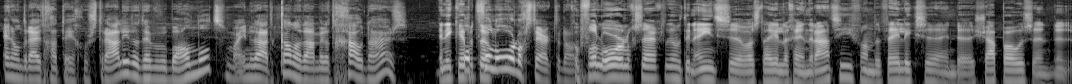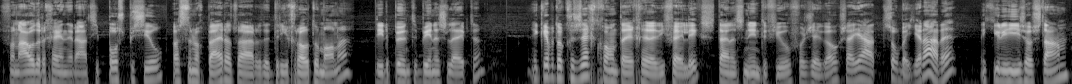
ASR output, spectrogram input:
En onderuit gaat tegen Australië, dat hebben we behandeld. Maar inderdaad, Canada met het goud naar huis. En ik heb Op het ook volle oorlogsterkte dan. op volle oorlog gezegd. Want ineens eh, was de hele generatie van de Felixen en de Chapo's en de, van de oudere generatie Pospisil was er nog bij. Dat waren de drie grote mannen die de punten binnensleepten. Ik heb het ook gezegd gewoon tegen die Felix tijdens een interview voor Ziggo. Ik zei, ja, het is toch een beetje raar hè, dat jullie hier zo staan.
